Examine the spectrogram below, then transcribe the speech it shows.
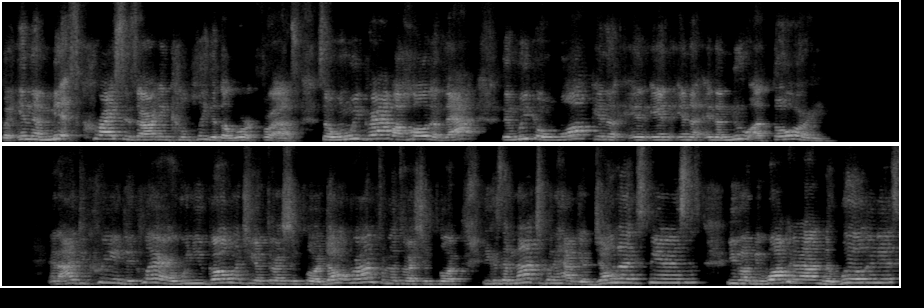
But in the midst, Christ has already completed the work for us. So when we grab a hold of that, then we can walk in a, in, in, a, in a new authority. And I decree and declare when you go into your threshing floor, don't run from the threshing floor because if not, you're going to have your Jonah experiences. You're going to be walking around in the wilderness,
